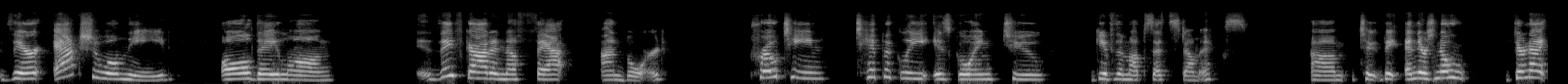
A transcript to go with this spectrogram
their actual need all day long, they've got enough fat on board. Protein typically is going to give them upset stomachs. Um, to they, and there's no, they're not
